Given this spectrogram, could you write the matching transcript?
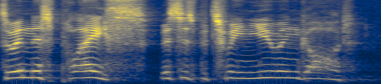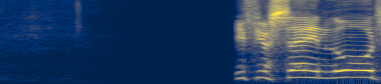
So, in this place, this is between you and God. If you're saying, Lord,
